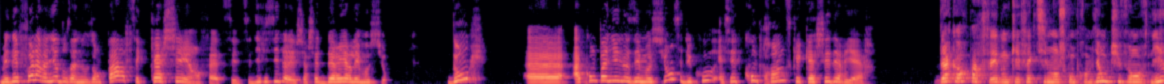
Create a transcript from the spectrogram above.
Mais des fois, la manière dont elles nous en parlent, c'est caché en fait. C'est difficile d'aller chercher derrière l'émotion. Donc, euh, accompagner nos émotions, c'est du coup essayer de comprendre ce qui est caché derrière. D'accord, parfait. Donc effectivement, je comprends bien où tu veux en venir.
